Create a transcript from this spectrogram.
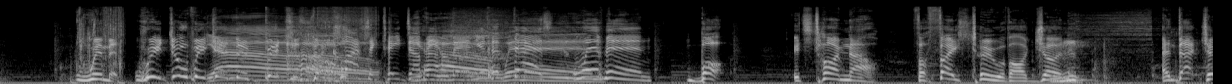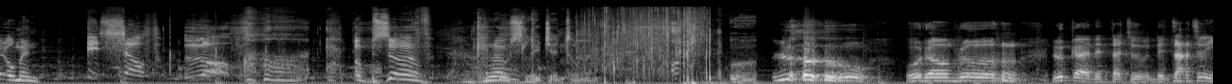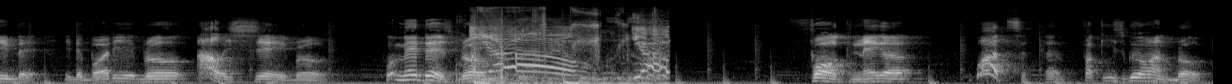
women. We do be getting them bitches though. Oh. Classic Tate W, Yo, man. You're the women. best. Women. But it's time now for phase two of our journey. Mm-hmm. And that, gentlemen, is self love. Oh, Observe closely, gentlemen. Hold on, bro. Look at the tattoo. The tattoo in the in the body, bro. Oh shit, bro. Who made this, bro? Yo. Yo. Fuck, nigga. What the fuck is going on, bro?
